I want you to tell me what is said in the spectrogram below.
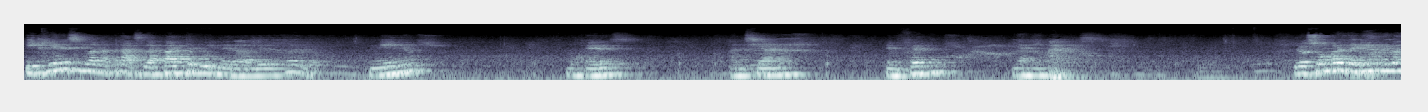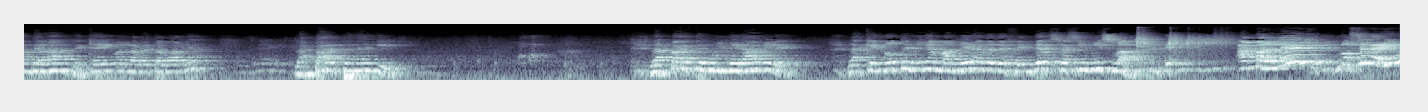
¿Y quiénes iban atrás? La parte vulnerable del pueblo. Niños, mujeres, ancianos, enfermos y animales. Los hombres de guerra iban delante. ¿Qué iba en la retaguardia? La parte débil la parte vulnerable, la que no tenía manera de defenderse a sí misma. Eh, Amalek no se le iba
